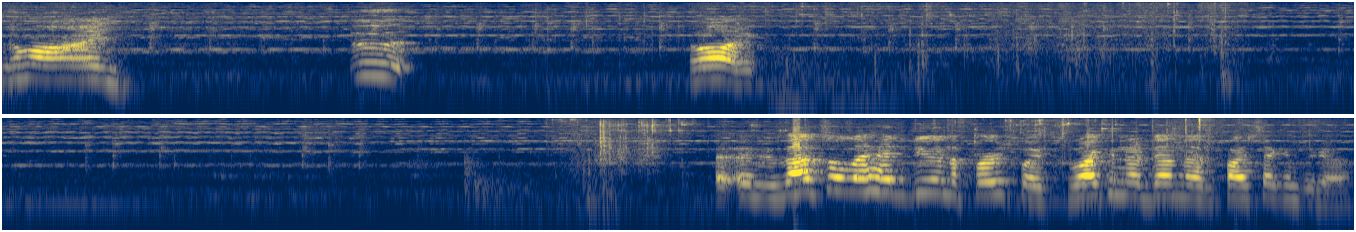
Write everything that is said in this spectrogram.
come on. Ugh. Come on. That's all I had to do in the first place, couldn't I have done that five seconds ago?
